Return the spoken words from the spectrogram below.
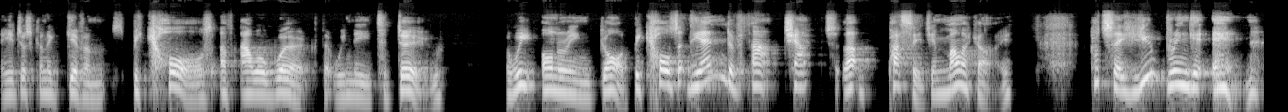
Are you just going to give them because of our work that we need to do? Are we honoring God? Because at the end of that chapter, that passage in Malachi, God says, You bring it in,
